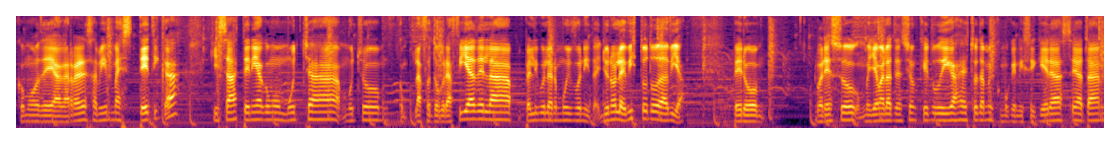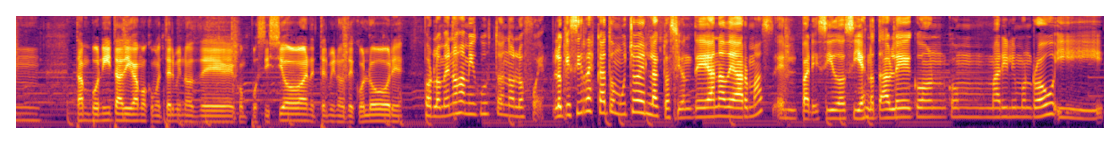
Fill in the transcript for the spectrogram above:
como de agarrar esa misma estética, quizás tenía como mucha, mucho, la fotografía de la película era muy bonita. Yo no la he visto todavía, pero por eso me llama la atención que tú digas esto también, como que ni siquiera sea tan, tan bonita, digamos, como en términos de composición, en términos de colores. Por lo menos a mi gusto no lo fue. Lo que sí rescato mucho es la actuación de Ana de Armas. El parecido sí es notable con, con Marilyn Monroe y,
